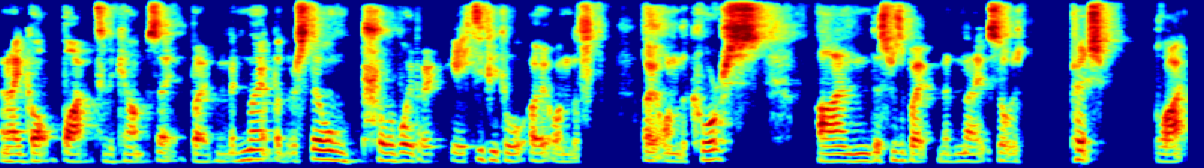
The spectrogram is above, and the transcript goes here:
And I got back to the campsite about midnight, but there were still probably about 80 people out on the out on the course, and this was about midnight, so it was pitch black.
